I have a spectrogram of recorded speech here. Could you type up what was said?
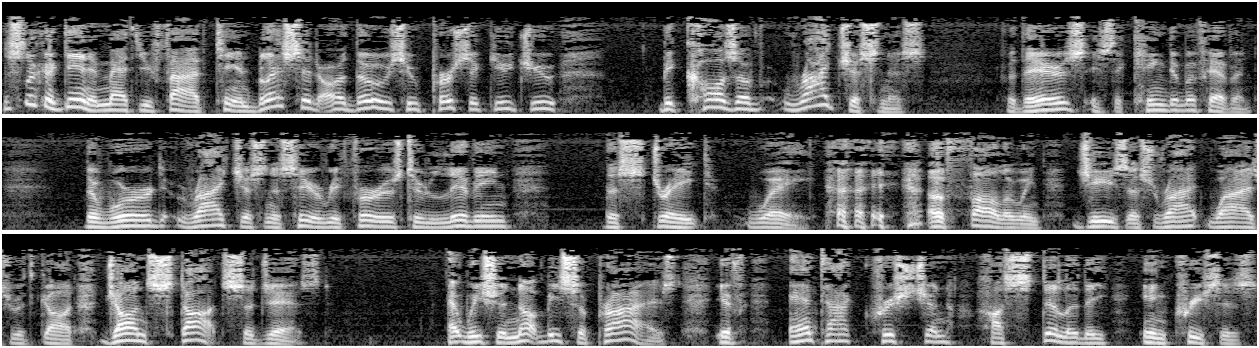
Let's look again at Matthew 5:10. Blessed are those who persecute you because of righteousness, for theirs is the kingdom of heaven. The word righteousness here refers to living the straight way of following Jesus right wise with God. John Stott suggests that we should not be surprised if anti-Christian hostility increases,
